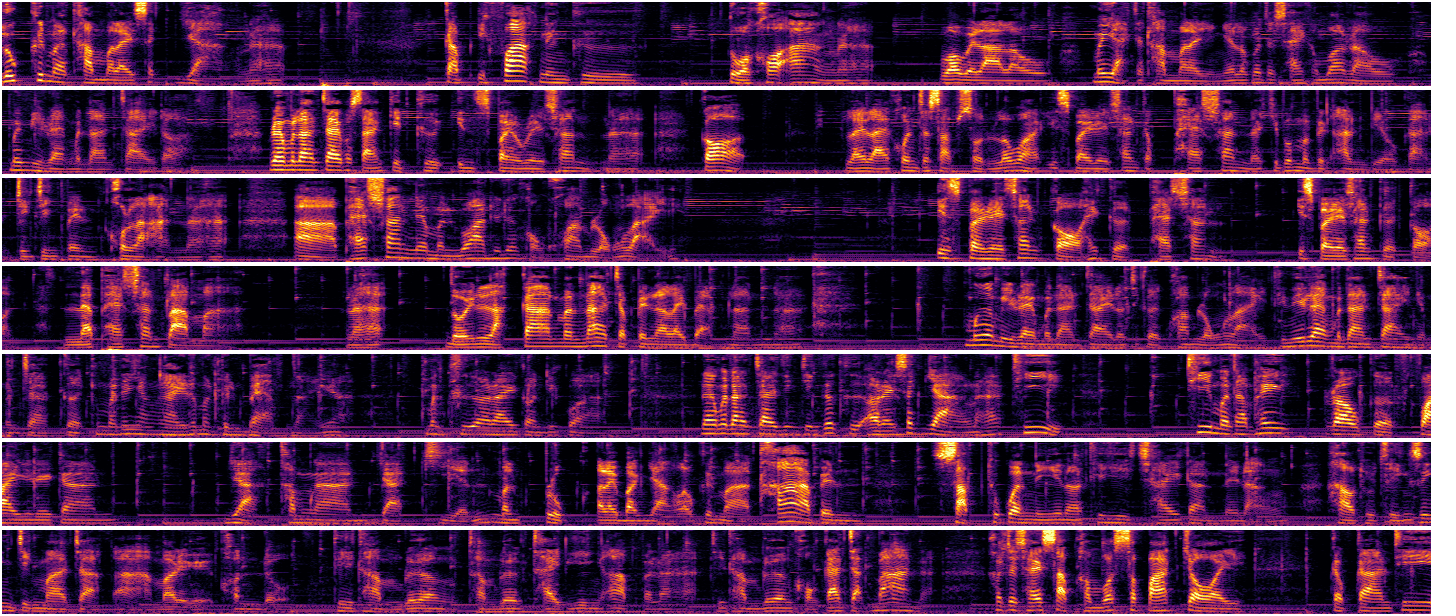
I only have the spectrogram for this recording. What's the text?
ลุกขึ้นมาทำอะไรสักอย่างนะฮะกับอีกฝากหนึ่งคือตัวข้ออ้างนะฮะว่าเวลาเราไม่อยากจะทำอะไรอย่างเงี้ยเราก็จะใช้คำว่าเราไม่มีแรงบันดาลใจเนาะแรงบันดาลใจภาษาอังกฤษคือ inspiration นะฮะก็หลาย ๆ คนจะสับสนระหว่าง inspiration กับ passion นะ คิดว่ามันเป็นอันเดียวกัน จริง ๆ เป็นคนละอันนะฮะ passion เนี่ยมันว่าด้วยเรื่องของความหลงไหล inspiration ก่อให้เกิด passion inspiration เกิดก่อน และ passion ตามมานะฮะโดยหลักการมันน่าจะเป็นอะไรแบบนั้นนะเมื่อมีแรงบันดาลใจเราจะเกิดความหลงไหล ทีนี้แรงบันดาลใจเนี่ยมันจะเกิดขึ้นมาได้ยังไงแล้วมันเป็นแบบไหนอะ่ะมันคืออะไรก่อนดีกว่า แรงบันดาลใจจริง ๆ ก็คืออะไรสักอย่างนะฮะที่ ที่มันทำให้เราเกิดไฟในการอยากทำงาน อยากเขียนมันปลุกอะไรบางอย่างเราขึ้นมา ถ้าเป็นศัพท์ทุกวันนี้นะที่ใช้กันในหนัง How to Think ซึ่งจริงมาจากอ่ามาริคอนโดที่ทำเรื่องทำเรื่อง tidying up นะฮะที่ทำเรื่องของการจัดบ้านอะเขาจะใช้ศัพท์คำว่า spark joy กับการที่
